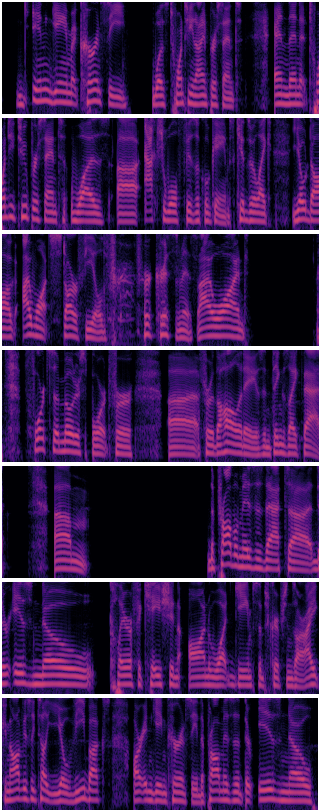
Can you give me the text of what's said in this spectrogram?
in-game currency was 29% and then 22% was uh, actual physical games. Kids are like yo dog i want starfield for, for christmas. I want forza motorsport for uh, for the holidays and things like that um the problem is is that uh, there is no clarification on what game subscriptions are. I can obviously tell you, yo, V Bucks are in game currency. The problem is that there is no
